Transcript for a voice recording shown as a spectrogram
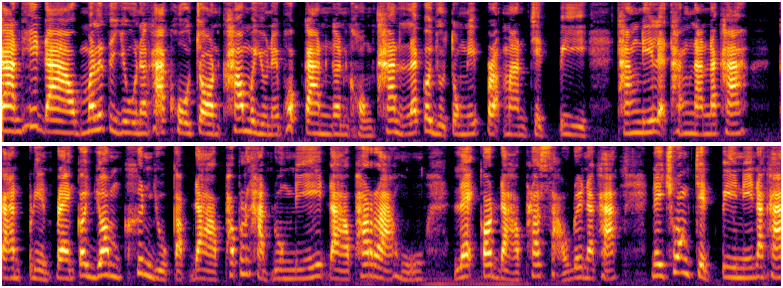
การที่ดาวมฤตยูนะคะ โคจรเข้ามาอยู่ในภพการเงินของท่าน และก็อยู่ตรงนี้ประมาณ 7 ปี ทั้งนี้และทั้งนั้นนะคะ การเปลี่ยนแปลงก็ย่อมขึ้นอยู่กับดาวพระพฤหัสดวงนี้ ดาวพระราหู และก็ดาวพระเสาร์ด้วยนะคะ ในช่วง 7 ปีนี้นะคะ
